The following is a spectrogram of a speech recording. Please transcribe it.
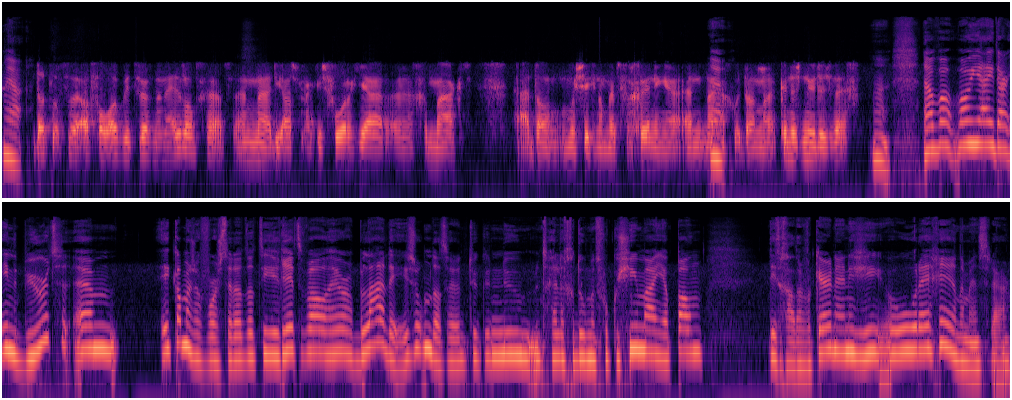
Ja. Dat dat eh, afval ook weer terug naar Nederland gaat. En eh, die afspraak is vorig jaar eh, gemaakt. Ja, dan moest ik nog met vergunningen. En nou, ja. Goed, dan kunnen ze nu dus weg. Nou, wo- woon jij daar in de buurt? Ehm, ik kan me zo voorstellen dat die rit wel heel erg beladen is. Omdat er natuurlijk nu het hele gedoe met Fukushima, Japan... Dit gaat over kernenergie. Hoe reageren de mensen daar?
